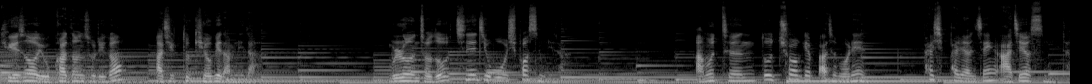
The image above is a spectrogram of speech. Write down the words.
뒤에서 욕하던 소리가 아직도 기억에 납니다. 물론 저도 친해지고 싶었습니다. 아무튼 또 추억에 빠져버린 88년생 아재였습니다.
